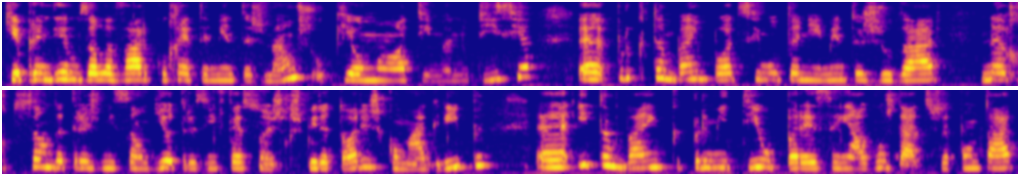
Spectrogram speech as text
que aprendemos a lavar corretamente as mãos, o que é uma ótima notícia, eh, porque também pode simultaneamente ajudar na redução da transmissão de outras infecções respiratórias, como a gripe, eh, e também que permitiu, parecem alguns dados apontar,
